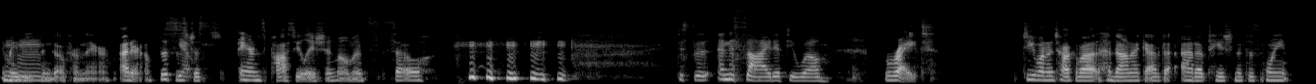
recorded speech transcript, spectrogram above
And maybe mm-hmm. you can go from there. I don't know. This is yep. just Erin's postulation moments. So just a, an aside, if you will. Right. Do you want to talk about hedonic ad- adaptation at this point?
